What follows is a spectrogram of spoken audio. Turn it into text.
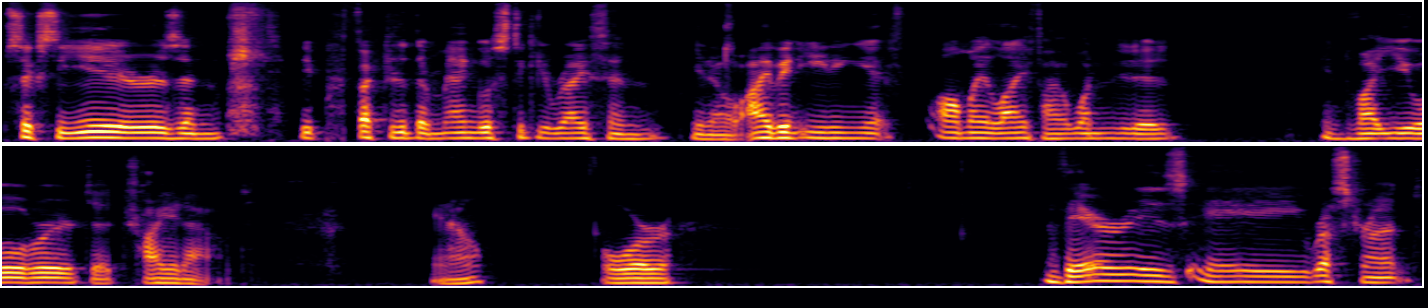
60 years and they perfected their mango sticky rice and, you know, I've been eating it all my life. I wanted to invite you over to try it out. You know? Or there is a restaurant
